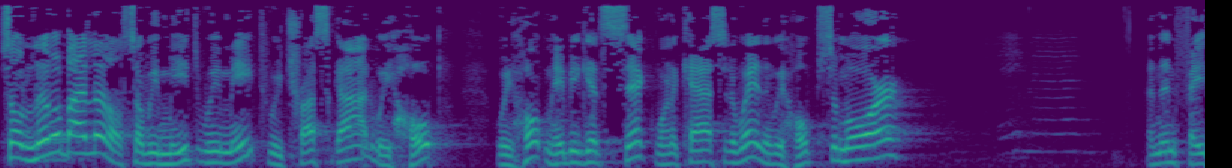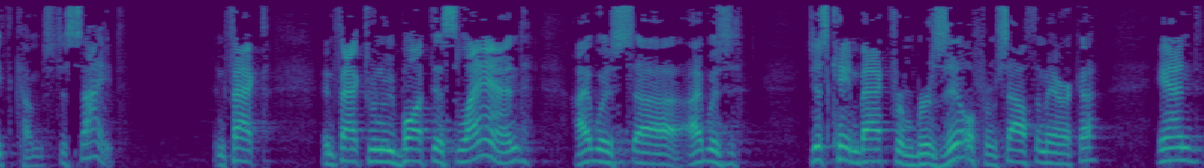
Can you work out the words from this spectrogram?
So little by little, so we meet, we meet, we trust God, we hope, we hope. Maybe get sick, want to cast it away, then we hope some more. Amen. And then faith comes to sight. In fact, in fact, when we bought this land, I was uh, I was just came back from Brazil, from South America, and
